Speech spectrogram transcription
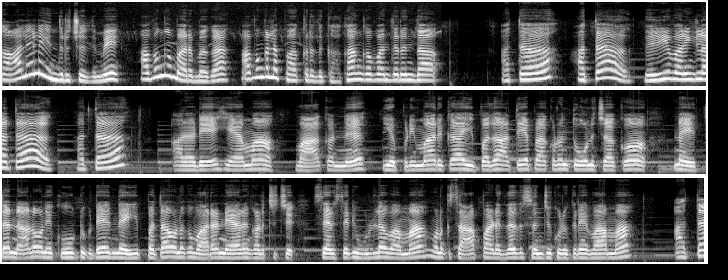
காலையில் எந்திரிச்சதுமே அவங்க மருமக அவங்கள பார்க்கறதுக்காக அங்கே வந்திருந்தா. அத்தை அத்தை வெளியே வரீங்களா அத்தை? அத்தை? அடடே ஹேமா வா கண்ணு. எப்படிம்மா இருக்க? இப்போதான் அத்தையை பார்க்கணும்னு தோணுச்சாக்கும். நான் எத்தனை நாள் உன்னை கூப்பிட்டுக்கிட்டே இருந்தேன். இப்போ தான் உனக்கு வர நேரம் கிடச்சிச்சு. சரி சரி உள்ளே வாமா உனக்கு சாப்பாடு ஏதாவது செஞ்சு கொடுக்குறேன். வாமா அத்தை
